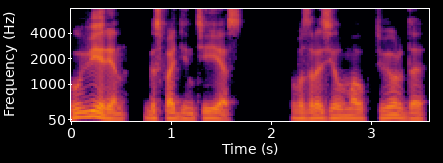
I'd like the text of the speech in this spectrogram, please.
Уверен, господин Тиес, возразил Малк твердо.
